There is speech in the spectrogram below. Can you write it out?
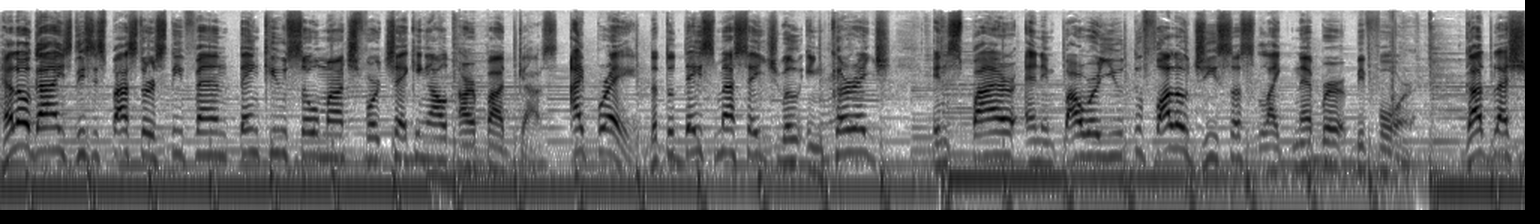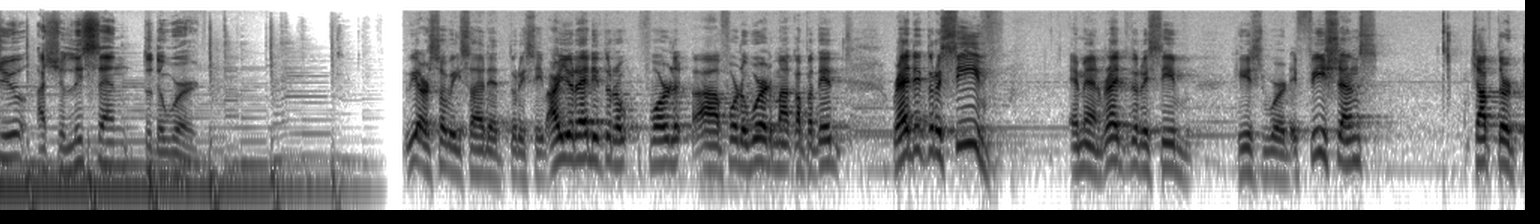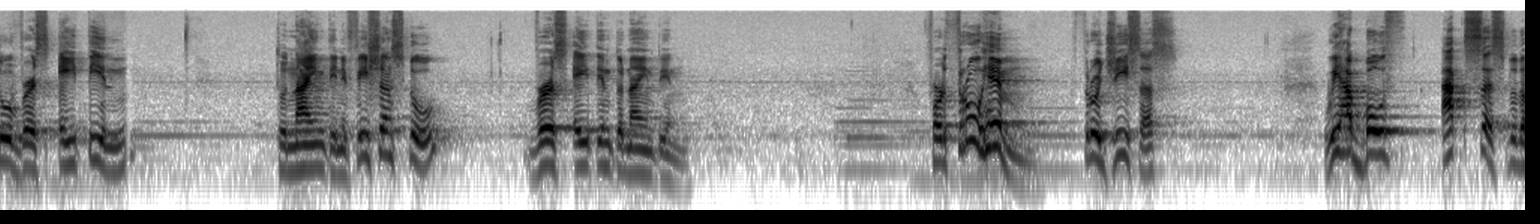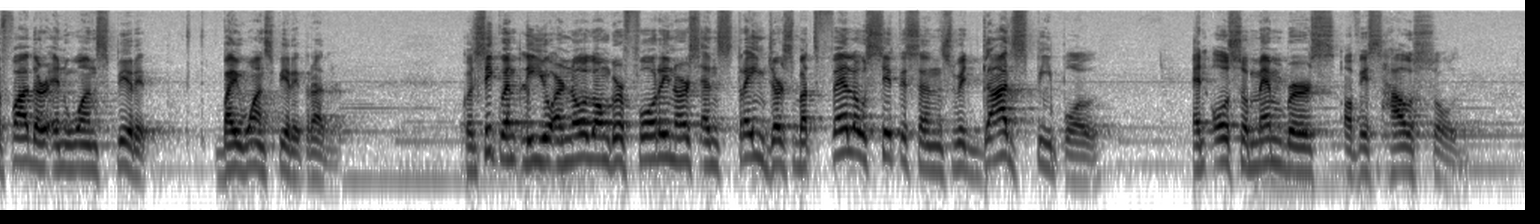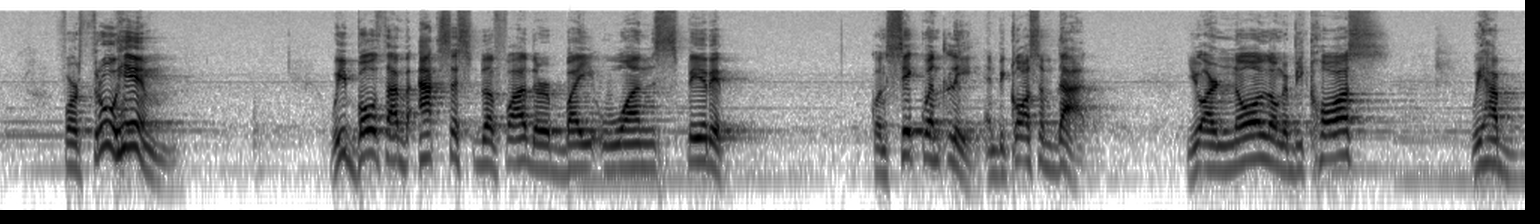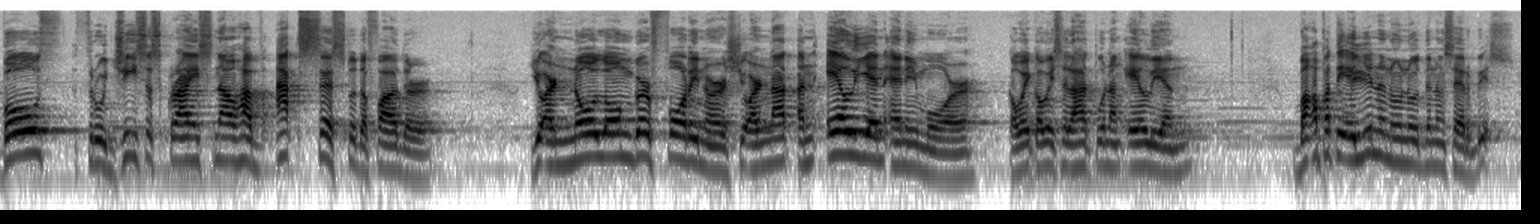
Hello, guys. This is Pastor Stephen. Thank you so much for checking out our podcast. I pray that today's message will encourage, inspire, and empower you to follow Jesus like never before. God bless you as you listen to the word. We are so excited to receive. Are you ready to, for, uh, for the word, mga kapatid? Ready to receive. Amen. Ready to receive His word. Ephesians chapter 2, verse 18 to 19. Ephesians 2, verse 18 to 19. For through Him, through Jesus, we have both access to the Father and one Spirit, by one Spirit rather. Consequently, you are no longer foreigners and strangers, but fellow citizens with God's people and also members of His household. For through Him, we both have access to the Father by one Spirit. Consequently, and because of that, you are no longer, because we have both through Jesus Christ now have access to the Father, you are no longer foreigners, you are not an alien anymore. Kaway-kaway sa lahat po ng alien. Baka pati alien nanonood na ng service.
